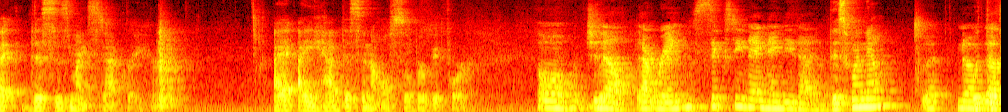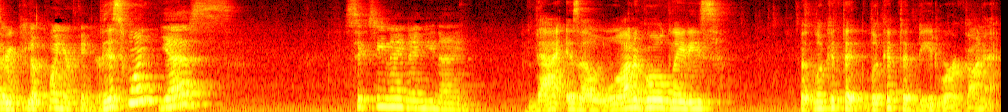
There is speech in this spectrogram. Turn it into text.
But this is my stack right here. I I had this in all silver before. Oh, Janyl, that ring, sixty nine ninety nine. This one now? Uh, no, With the, the other, three the pointer finger. This one? Yes. Sixty nine ninety nine. That is a lot of gold, ladies. But look at the look at the beadwork on it.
